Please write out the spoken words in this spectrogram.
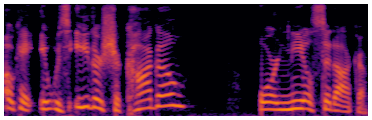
okay, it was either Chicago or Neil Sedaka.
